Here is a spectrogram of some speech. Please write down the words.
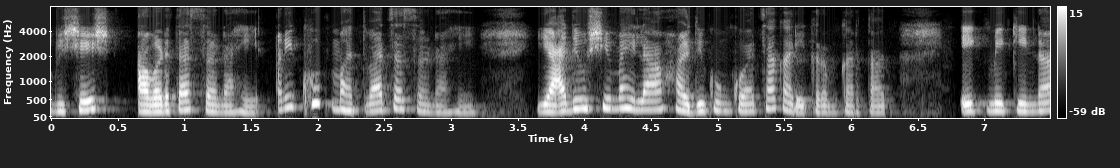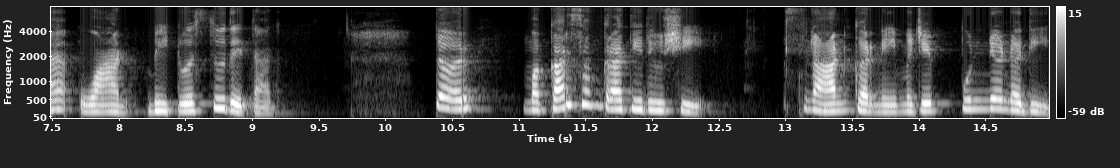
विशेष आवडता सण आहे आणि खूप महत्त्वाचा सण आहे. या दिवशी महिला हळदी कुंकवाचा कार्यक्रम करतात. एकमेकींना वाण भेटवस्तू देतात. तर मकर संक्रांती दिवशी स्नान करणे म्हणजे पुण्य नदी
